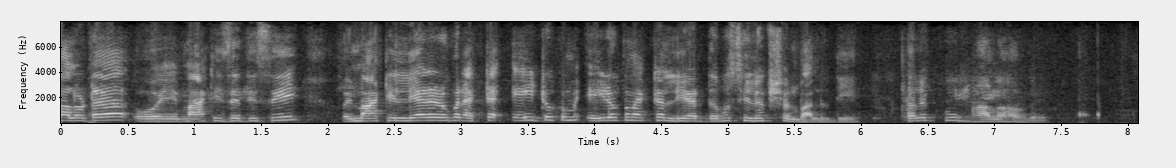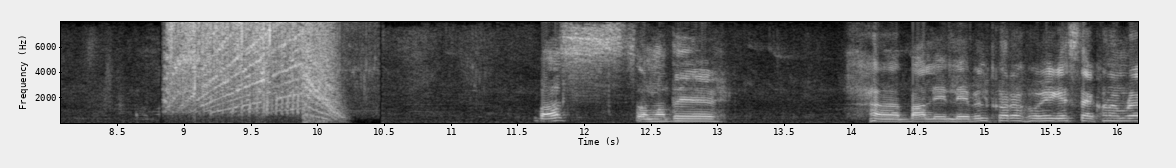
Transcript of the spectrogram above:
ভালোটা ওই মাটি যে দিছি ওই মাটির লেয়ারের উপর একটা এইরকম এইরকম একটা লেয়ার দেবো সিলেকশন বালু দিয়ে। তাহলে খুব ভালো হবে। বাস আমাদের হ্যাঁ, বালি লেভেল করা হয়ে গেছে। এখন আমরা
